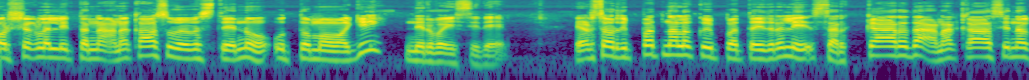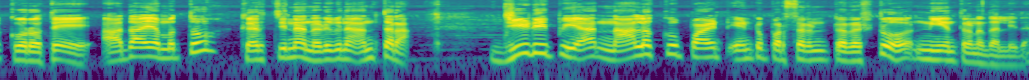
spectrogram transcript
ವರ್ಷಗಳಲ್ಲಿ ತನ್ನ ಹಣಕಾಸು ವ್ಯವಸ್ಥೆಯನ್ನು ಉತ್ತಮವಾಗಿ ನಿರ್ವಹಿಸಿದೆ. ಎರಡು ಸಾವಿರದ ಇಪ್ಪತ್ತ್ನಾಲ್ಕು ಇಪ್ಪತ್ತೈದರಲ್ಲಿ ಸರ್ಕಾರದ ಹಣಕಾಸಿನ ಕೊರತೆ, ಆದಾಯ ಮತ್ತು ಖರ್ಚಿನ ನಡುವಿನ ಅಂತರ ಜಿ ಡಿ ಪಿಯ ನಾಲ್ಕು ಪಾಯಿಂಟ್ ಎಂಟು ಪರ್ಸೆಂಟರಷ್ಟು ನಿಯಂತ್ರಣದಲ್ಲಿದೆ.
